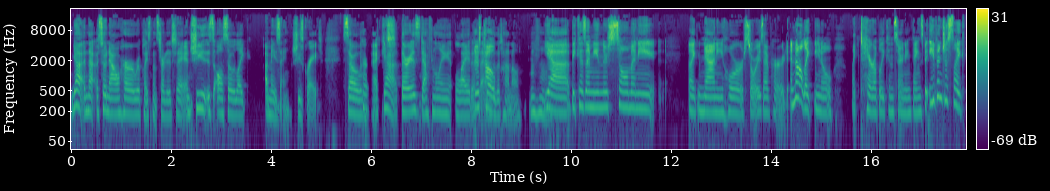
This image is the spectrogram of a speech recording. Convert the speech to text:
yeah, and that so now her replacement started today and she is also like amazing. She's great. So perfect. Yeah, there is definitely light at there's the hope. end of the tunnel. Mm-hmm. Yeah, because I mean, there's so many like nanny horror stories I've heard, and not like you know like terribly concerning things, but even just like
